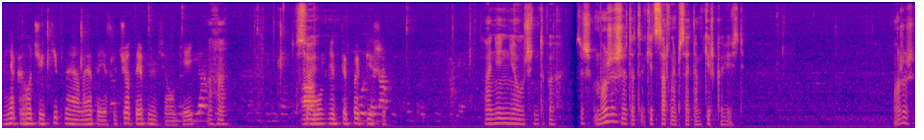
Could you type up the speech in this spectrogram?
Меня, короче, тип, наверное, это, если чё, тэпнемся, окей? Ага. Все. А он мне ТП пишет. А не, не, лучше не тупых. Слышь, можешь этот китстарт написать, там Кирка есть? Можешь?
